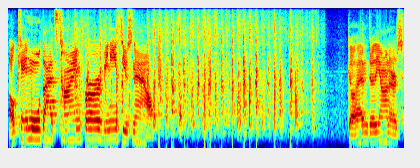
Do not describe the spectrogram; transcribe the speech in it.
Okay, Multa, it's time for Vinicius now. Go ahead and do the honors.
